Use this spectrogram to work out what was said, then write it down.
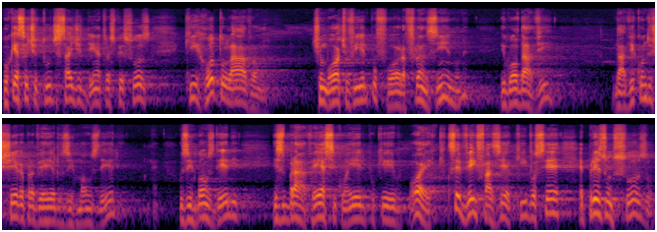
porque essa atitude sai de dentro. As pessoas que rotulavam Timóteo via ele por fora, franzino, né? igual Davi. Davi, quando chega para ver os irmãos dele, né? os irmãos dele esbravece com ele, porque, olha, o que você veio fazer aqui? Você é presunçoso.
